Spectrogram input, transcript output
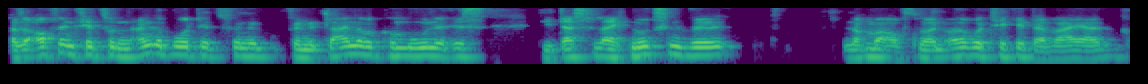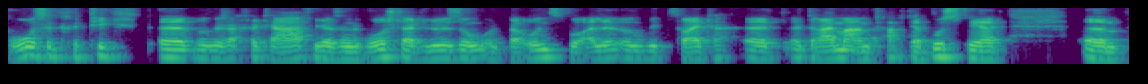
Also auch wenn es jetzt so ein Angebot jetzt für eine, für eine kleinere Kommune ist, die das vielleicht nutzen will, nochmal aufs 9-Euro-Ticket, da war ja große Kritik, äh, wo gesagt wird, ja, wieder so eine Großstadtlösung und bei uns, wo alle irgendwie zwei, äh, dreimal am Tag der Bus fährt, ähm,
